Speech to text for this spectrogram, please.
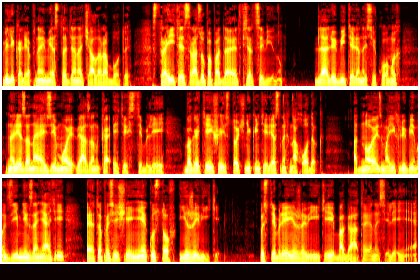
великолепное место для начала работы. Строитель сразу попадает в сердцевину. Для любителя насекомых нарезанная зимой вязанка этих стеблей – богатейший источник интересных находок. Одно из моих любимых зимних занятий – это посещение кустов ежевики. У стеблей ежевики богатое население.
